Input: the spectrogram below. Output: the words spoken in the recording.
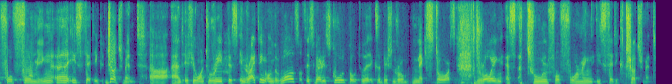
for forming uh, aesthetic judgment. Uh, and if you want to read this in writing on the walls of this very school, go to the exhibition room next door. Drawing as a tool for forming aesthetic judgment.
